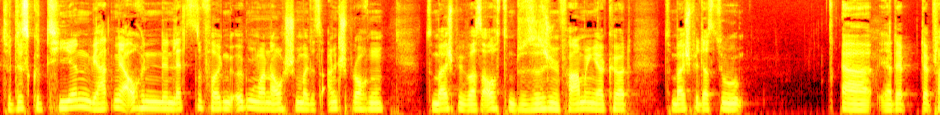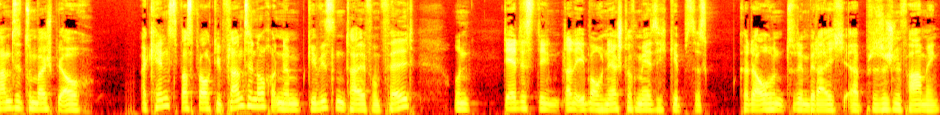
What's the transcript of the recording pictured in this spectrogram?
zu diskutieren. Wir hatten ja auch in den letzten Folgen irgendwann auch schon mal das angesprochen, zum Beispiel, was auch zum Precision Farming ja gehört, zum Beispiel, dass du äh, ja, der, der Pflanze zum Beispiel auch erkennst, was braucht die Pflanze noch in einem gewissen Teil vom Feld und der das den dann eben auch nährstoffmäßig gibt. Das gehört auch zu dem Bereich äh, Precision Farming.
